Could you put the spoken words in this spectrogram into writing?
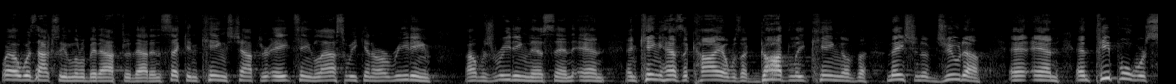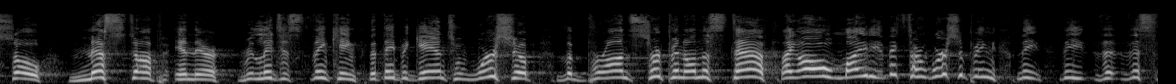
well, it was actually a little bit after that. In 2 Kings chapter 18, last week in our reading, I was reading this, and, and, and King Hezekiah was a godly king of the nation of Judah. And, and, and people were so messed up in their religious thinking that they began to worship the bronze serpent on the staff. Like, oh, mighty. They start worshiping the, the, the, this,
